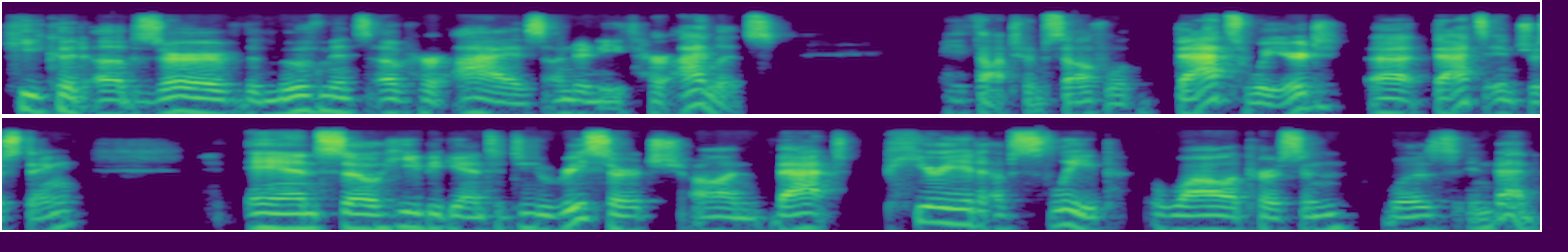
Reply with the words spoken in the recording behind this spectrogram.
he could observe the movements of her eyes underneath her eyelids. He thought to himself, well, that's weird. Uh, that's interesting. And so he began to do research on that period of sleep while a person was in bed.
